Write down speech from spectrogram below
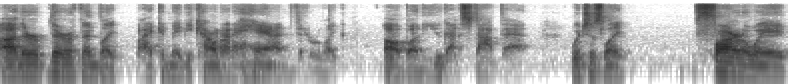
Uh, there there have been like I can maybe count on a hand that are like, oh buddy, you got to stop that, which is like far away,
